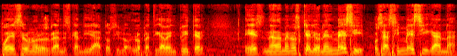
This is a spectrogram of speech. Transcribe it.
puede ser uno de los grandes candidatos, y lo, lo platicaba en Twitter, es nada menos que Lionel Messi. O sea, si Messi gana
